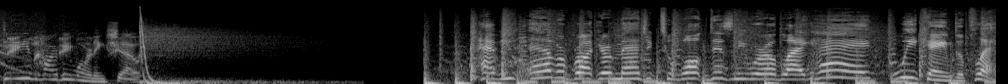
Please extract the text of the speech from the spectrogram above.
Steve Harvey Morning Show. Have you ever brought your magic to Walt Disney World like, hey, we came to play?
